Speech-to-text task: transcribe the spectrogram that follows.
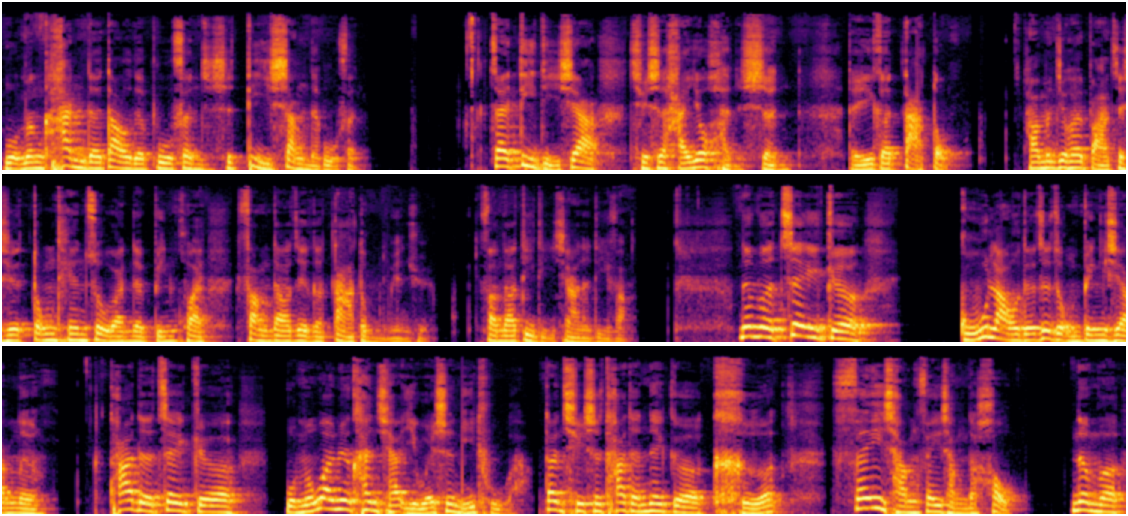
我们看得到的部分只是地上的部分，在地底下其实还有很深的一个大洞，他们就会把这些冬天做完的冰块放到这个大洞里面去，放到地底下的地方。那么这个古老的这种冰箱呢，它的这个我们外面看起来以为是泥土啊，但其实它的那个壳非常非常的厚。那么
